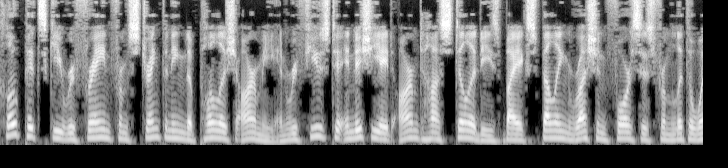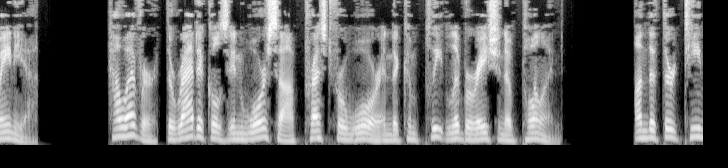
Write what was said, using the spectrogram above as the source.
Klopicki refrained from strengthening the Polish army and refused to initiate armed hostilities by expelling Russian forces from Lithuania. However, the radicals in Warsaw pressed for war and the complete liberation of Poland. On 13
